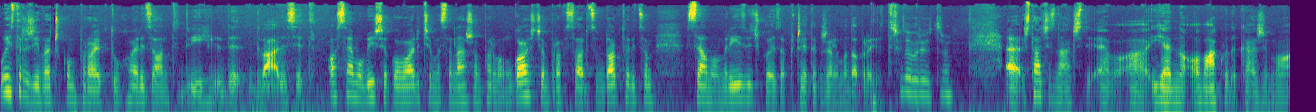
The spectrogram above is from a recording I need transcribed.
u istraživačkom projektu Horizont 2020. O svemu više govorit ćemo sa našom prvom gošćom, profesoricom doktoricom Selmom Rizvić, kojoj za početak želimo dobro jutro. Dobro jutro. E, šta će značiti evo, jedno ovako da kažemo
